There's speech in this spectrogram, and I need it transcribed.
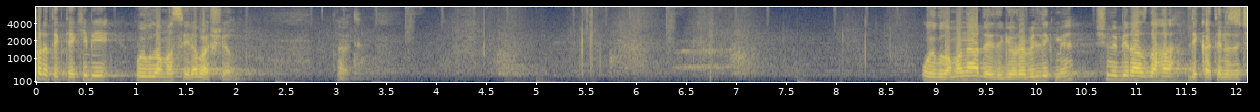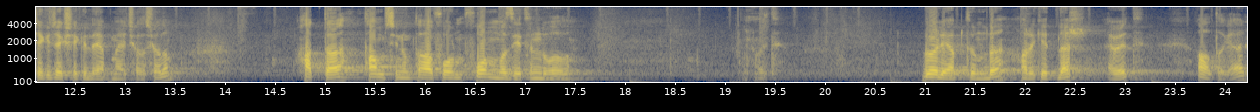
pratikteki bir uygulamasıyla başlayalım. Evet. Uygulama neredeydi görebildik mi? Şimdi biraz daha dikkatinizi çekecek şekilde yapmaya çalışalım. Hatta tam sinumta form, form vaziyetinde olalım. Evet. Böyle yaptığımda hareketler, evet, alta gel.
